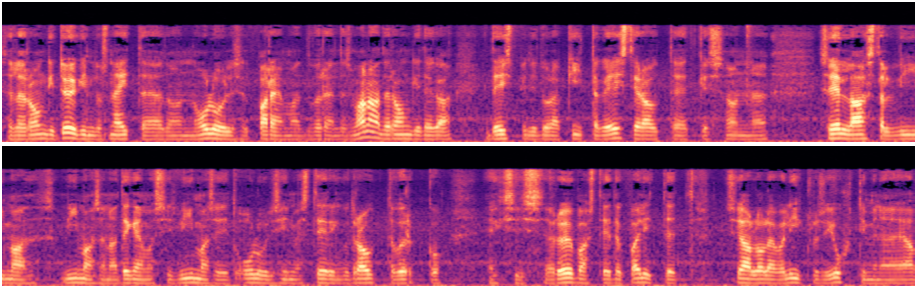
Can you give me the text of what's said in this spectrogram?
selle rongi töökindlusnäitajad on oluliselt paremad võrreldes vanade rongidega teistpidi tuleb kiita ka Eesti Raudteed, kes on äh, sel aastal viima-, viimasena tegemas siis viimaseid olulisi investeeringuid raudteevõrku, ehk siis rööbasteede kvaliteet, seal oleva liikluse juhtimine ja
